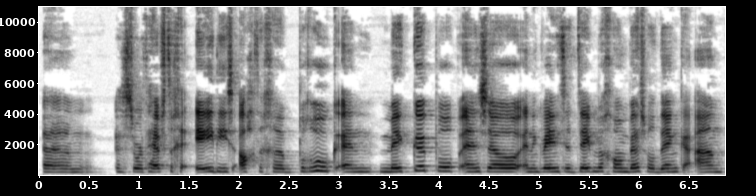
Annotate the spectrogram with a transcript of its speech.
um, een soort heftige 80s-achtige broek en make-up op en zo. En ik weet niet, het deed me gewoon best wel denken aan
